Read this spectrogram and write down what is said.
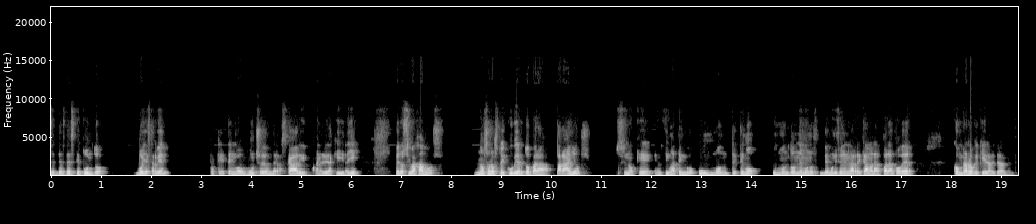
desde, este punto voy a estar bien, porque tengo mucho de donde rascar y ganaré de aquí y de allí. Pero si bajamos, no solo estoy cubierto para, para años, sino que encima tengo un monte, tengo un montón de, munición en la recámara para poder comprar lo que quiera, literalmente.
